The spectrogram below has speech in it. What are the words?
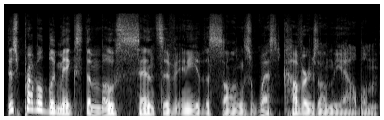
This probably makes the most sense of any of the songs West covers on the album.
